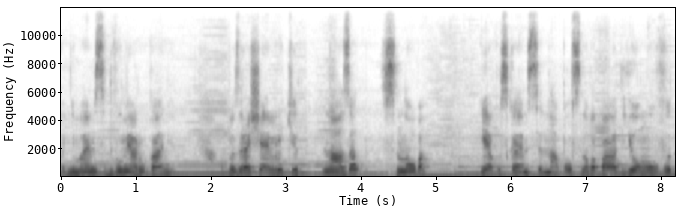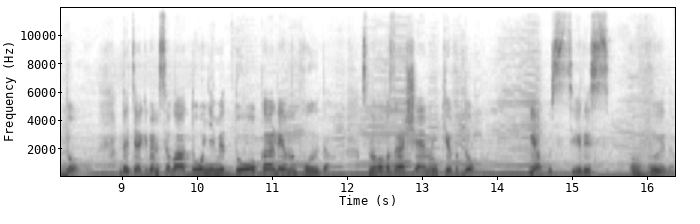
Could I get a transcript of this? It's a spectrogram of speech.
Поднимаемся двумя руками, возвращаем руки назад, снова и опускаемся на пол. Снова подъему, вдох. Дотягиваемся ладонями до колен, выдох. Снова возвращаем руки, вдох и опустились, выдох.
